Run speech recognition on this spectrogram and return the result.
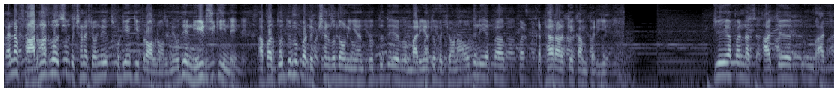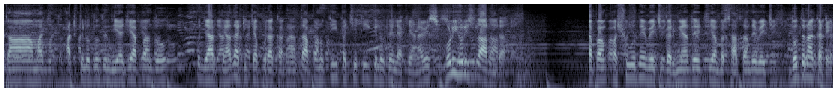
ਪਹਿਲਾਂ ਫਾਰਮਰ ਤੋਂ ਅਸੀਂ ਪੁੱਛਣਾ ਚਾਹੁੰਦੇ ਹਾਂ, ਤੁਹਾਡੀਆਂ ਕੀ ਪ੍ਰੋਬਲਮਸ ਨੇ? ਉਹਦੀਆਂ ਨੀਡਸ ਕੀ ਨੇ? ਆਪਾਂ ਦੁੱਧ ਨੂੰ ਪ੍ਰੋਡਕਸ਼ਨ ਵਧਾਉਣੀ ਆ, ਦੁੱਧ ਦੇ ਬਿਮਾਰੀਆਂ ਤੋਂ ਬਚਾਉਣਾ, ਉਹਦੇ ਲਈ ਆਪਾਂ ਇਕੱਠਾ ਰਲ ਕੇ ਕੰਮ ਕਰੀਏ। ਜੇ ਆਪਾਂ ਨਸ- ਅੱਜ ਅੱਜ ਗਾਂ, ਅੱਜ 8 ਕਿਲੋ ਦੁੱਧ ਦਿੰਦੀ ਹੈ ਜੇ ਆਪਾਂ ਦੋ 50 50 ਦਾ ਟੀਚਾ ਪੂਰਾ ਕਰਨਾ, ਤਾਂ ਆਪਾਂ ਨੂੰ 30 25 30 ਕਿਲੋ ਤੇ ਲੈ ਕੇ ਆਣਾ ਇਹ ਹੌਲੀ ਹੌਲੀ ਸੁਧਾਰ ਹੁੰਦਾ। ਆਪਾਂ ਪਸ਼ੂ ਦੇ ਵਿੱਚ, ਗਰਮੀਆਂ ਦੇ ਜਾਂ ਬਰਸਾਤਾਂ ਦੇ ਵਿੱਚ ਦੁੱਧ ਨਾ ਘਟੇ।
